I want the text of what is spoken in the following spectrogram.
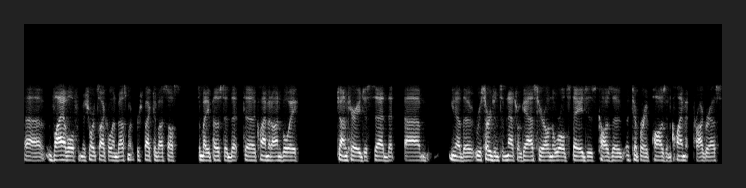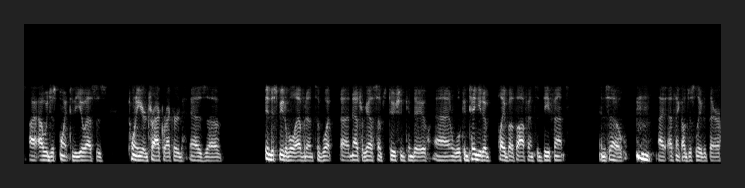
uh, viable from a short cycle investment perspective. I saw somebody posted that uh, Climate Envoy John Kerry just said that um, you know, the resurgence of natural gas here on the world stage has caused a, a temporary pause in climate progress. I, I, would just point to the U.S.'s 20-year track record as uh, indisputable evidence of what uh, natural gas substitution can do, and we'll continue to play both offense and defense. And so, I, I think I'll just leave it there.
